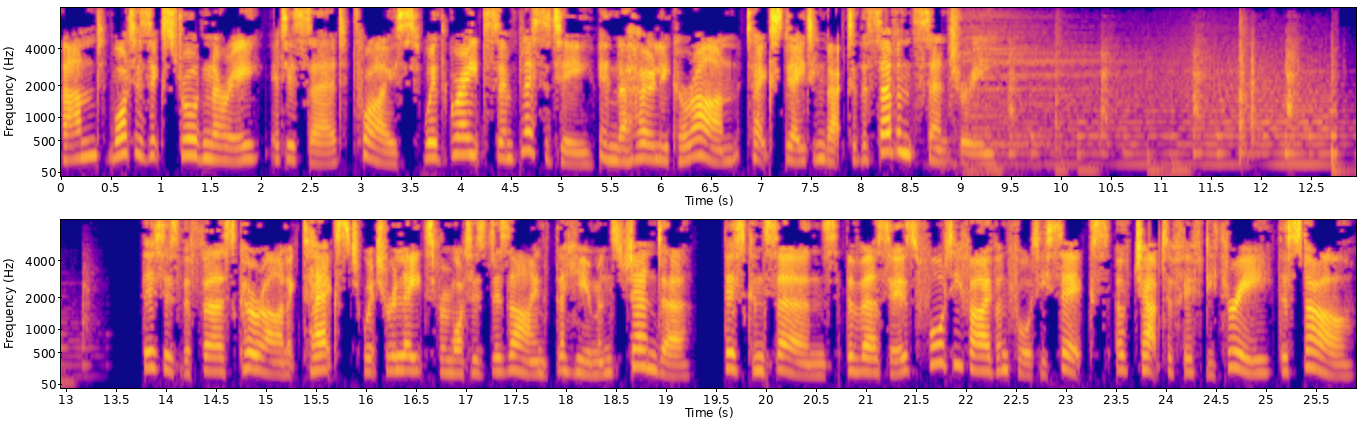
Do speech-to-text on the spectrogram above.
And, what is extraordinary, it is said, twice, with great simplicity, in the Holy Quran, text dating back to the 7th century. This is the first Quranic text which relates from what is designed, the human's gender. This concerns, the verses 45 and 46, of chapter 53, the star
